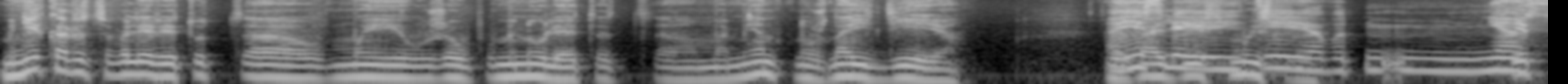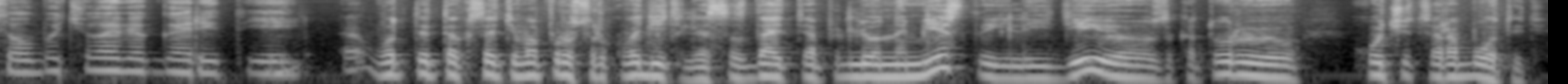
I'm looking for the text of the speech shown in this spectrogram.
Мне кажется, Валерий, тут э, мы уже упомянули этот момент, нужна идея. А если идея вот не это, особо человек горит ей? Вот это, кстати, вопрос руководителя, создать определенное место или идею, за которую хочется работать.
